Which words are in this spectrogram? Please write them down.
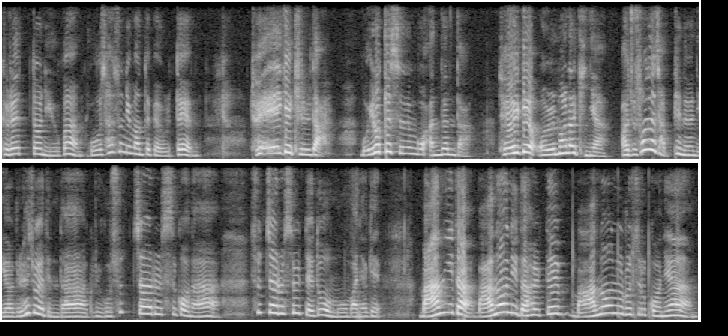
그랬던 이유가 뭐 사수님한테 배울 때 되게 길다. 뭐 이렇게 쓰는 거 안 된다. 되게 얼마나 기냐? 아주 손에 잡히는 이야기를 해줘야 된다. 그리고 숫자를 쓰거나 숫자를 쓸 때도 뭐 만약에 만이다 만원이다 할 때 만원으로 쓸 거냐?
